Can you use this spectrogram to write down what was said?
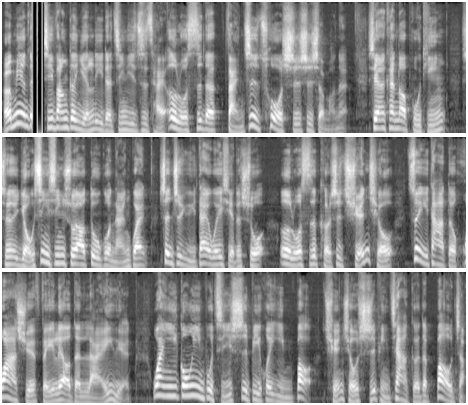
而面对西方更严厉的经济制裁，俄罗斯的反制措施是什么呢？现在看到普亭是有信心说要渡过难关，甚至语带威胁的说，俄罗斯可是全球最大的化学肥料的来源，万一供应不及，势必会引爆全球食品价格的暴涨。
